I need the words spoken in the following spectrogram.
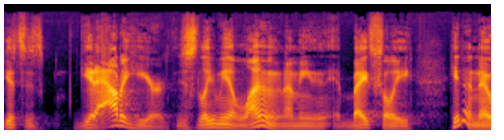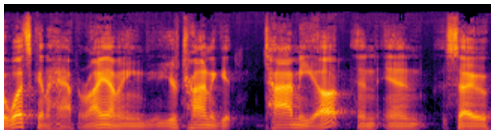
Get his, get out of here. Just leave me alone." I mean, basically, he doesn't know what's going to happen, right? I mean, you're trying to get tie me up, and and so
